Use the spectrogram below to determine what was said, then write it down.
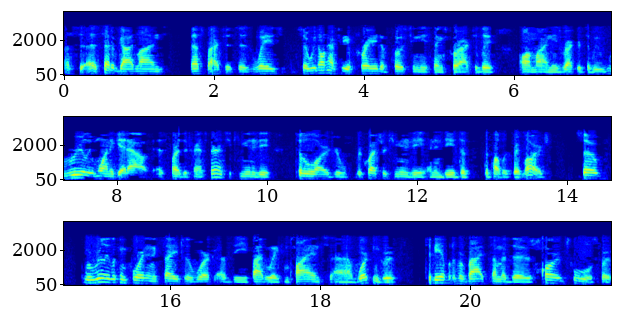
a, a set of guidelines, best practices, ways so we don't have to be afraid of posting these things proactively online, these records that we really want to get out as part of the transparency community to the larger requester community and indeed the, the public at large. So we're really looking forward and excited to the work of the 508 compliance uh, working group to be able to provide some of those hard tools for,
